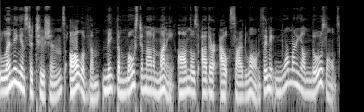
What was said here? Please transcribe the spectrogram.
lending institutions, all of them, make the most amount of money on those other outside loans. They make more money on those loans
